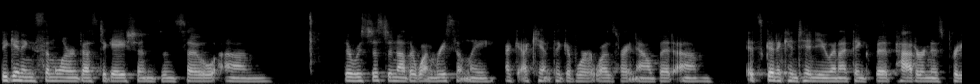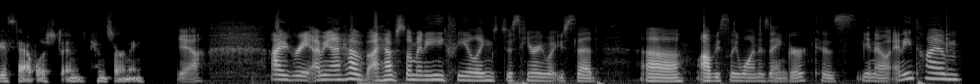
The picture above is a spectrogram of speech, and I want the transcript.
beginning similar investigations, and so um, there was just another one recently. I, I, can't think of where it was right now, but um, it's going to continue. And I think the pattern is pretty established and concerning. Yeah, I agree. I mean, I have I have so many feelings just hearing what you said. Uh, obviously, one is anger because, you know, anytime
